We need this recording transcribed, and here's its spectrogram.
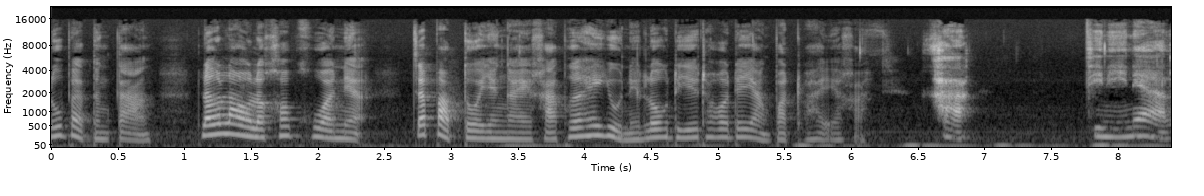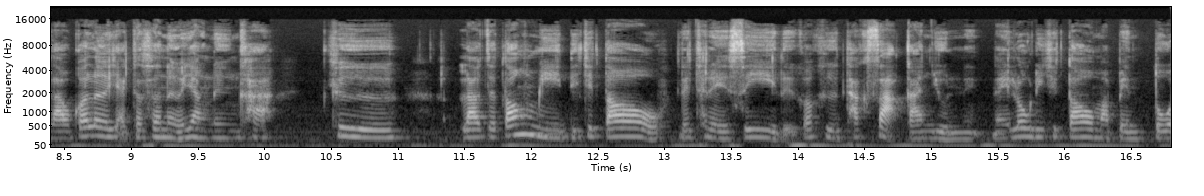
รูปแบบต่างๆ แล้วเราและครอบครัวเนี่ยจะปรับตัวยังไงคะ เพื่อให้อยู่ในโลกดิจิทัลได้อย่างปลอดภัยอะค่ะ ค่ะ ทีนี้เนี่ยเราก็เลยอยากจะเสนออย่างหนึ่งค่ะ คือเราจะต้องมี digital literacy หรือก็คือทักษะการอยู่ในโลกดิจิทัลมาเป็นตัว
